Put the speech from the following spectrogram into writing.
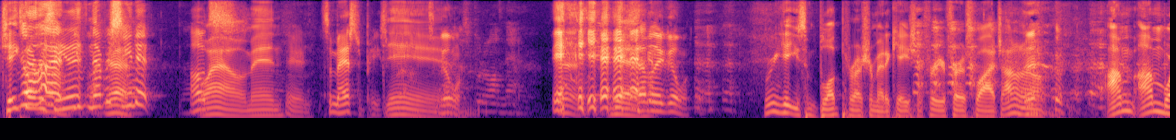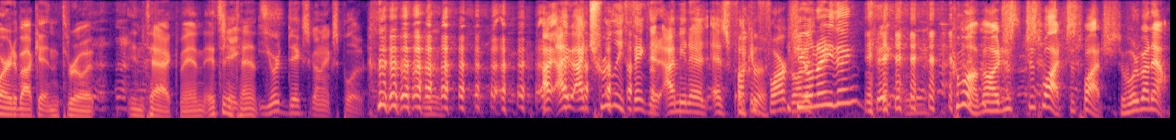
Jake's never uh, seen it. You've never Yeah. seen it? Oh, it's- Wow, man. Dude. It's a masterpiece. Bro. It's a good one. Put it on that. Yeah. Yeah. Definitely a good one. We're gonna get you some blood pressure medication for your first watch. I don't know. I'm I'm worried about getting through it intact, man. It's Jake, intense. Your dick's gonna explode. I, I, I truly think that. I mean, as, as fucking far gone feeling as, anything? Come on, no, just just watch, just watch. So what about now?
